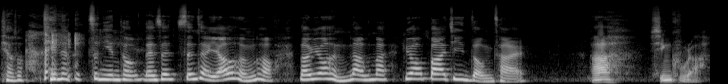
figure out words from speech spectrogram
想说天哪，这年头男生身材也要很好，然后又要很浪漫，又要霸气总裁啊，辛苦啦。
